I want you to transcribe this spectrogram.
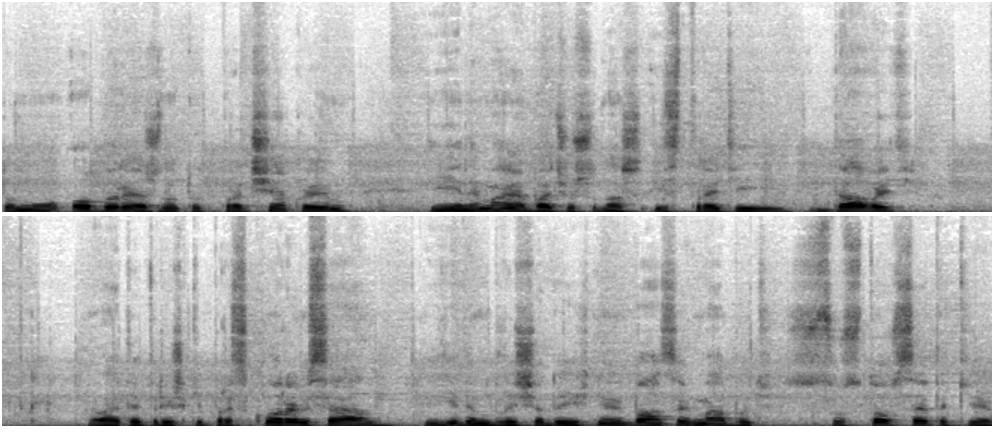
тому обережно тут прочекуємо. Її немає, бачу, що наш із третій давить. Давайте трішки прискоримося, їдемо ближче до їхньої бази, мабуть, Су-100 все-таки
